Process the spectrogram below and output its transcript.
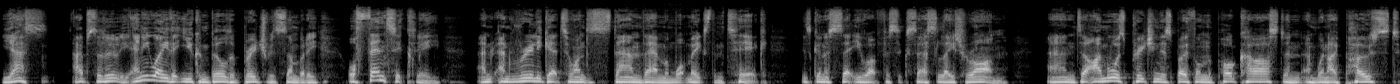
Yes, absolutely. Any way that you can build a bridge with somebody authentically and, and really get to understand them and what makes them tick is going to set you up for success later on. And uh, I'm always preaching this both on the podcast and, and when I post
